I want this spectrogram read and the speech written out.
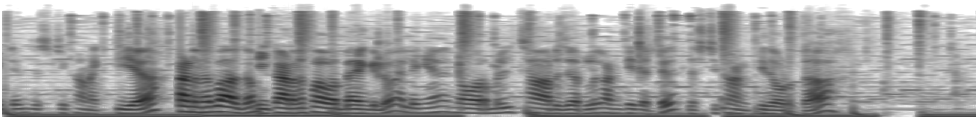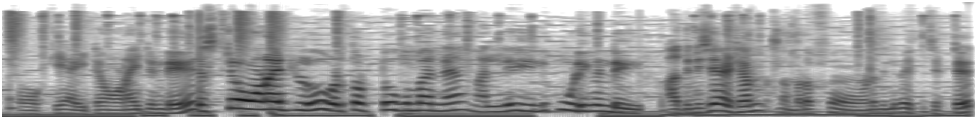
ഐറ്റം ജസ്റ്റ് കണക്ട് ചെയ്യുക കാണുന്ന ഭാഗം ഈ കാണുന്ന പവർ ബാങ്കിലോ അല്ലെങ്കിൽ നോർമൽ ചാർജറിൽ കണക്ട് ചെയ്തിട്ട് ജസ്റ്റ് കണക്ട് ചെയ്ത് കൊടുക്കുക ഓക്കെ ഐറ്റം ഓൺ ആയിട്ടുണ്ട്. ജസ്റ്റ് ഓൺ ആയിട്ടുള്ളൂ. ഇവിടെ തൊട്ട് നോക്കുമ്പോൾ തന്നെ നല്ല രീതിയിൽ കൂളിംഗ് ഉണ്ട്. അതിനുശേഷം നമ്മുടെ ഫോൺ ഇതിൽ വെച്ചിട്ട്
